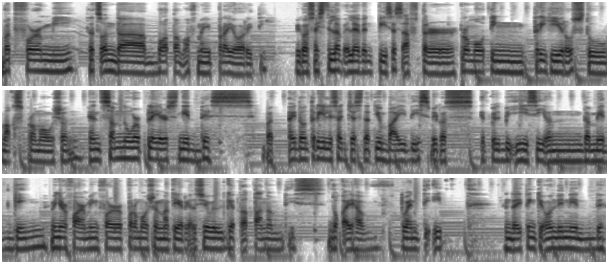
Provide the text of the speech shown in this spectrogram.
But for me, that's on the bottom of my priority because I still have 11 pieces after promoting 3 heroes to max promotion. And some newer players need this. But I don't really suggest that you buy this because it will be easy on the mid game. When you're farming for promotion materials you will get a ton of this look I have 28 and I think you only need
